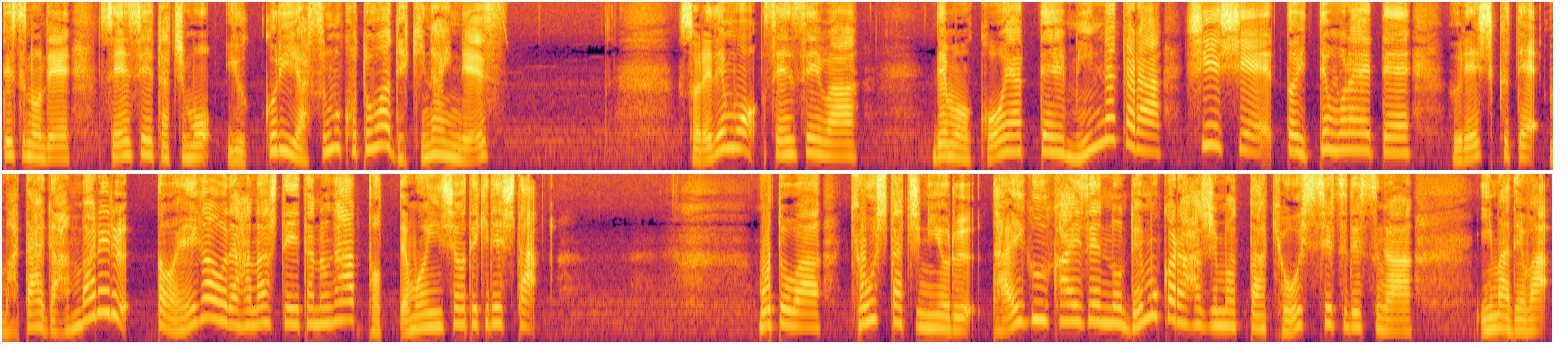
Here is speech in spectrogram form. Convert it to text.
ですので、先生たちもゆっくり休むことはできないんです。それでも先生は、でもこうやってみんなからシエシエと言ってもらえて嬉しくてまた頑張れると笑顔で話していたのがとっても印象的でした。元は教師たちによる待遇改善のデモから始まった教師説ですが、今では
